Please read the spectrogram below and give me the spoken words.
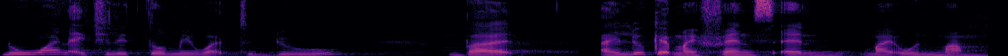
No one actually told me what to do, but I look at my friends and my own mom.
